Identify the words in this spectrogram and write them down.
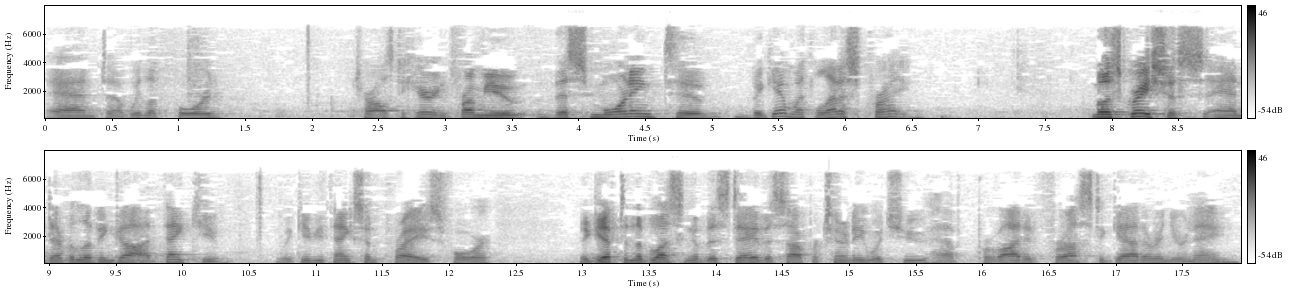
And uh, we look forward, Charles, to hearing from you this morning. To begin with, let us pray. Most gracious and ever living God, thank you. We give you thanks and praise for the gift and the blessing of this day, this opportunity which you have provided for us to gather in your name.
